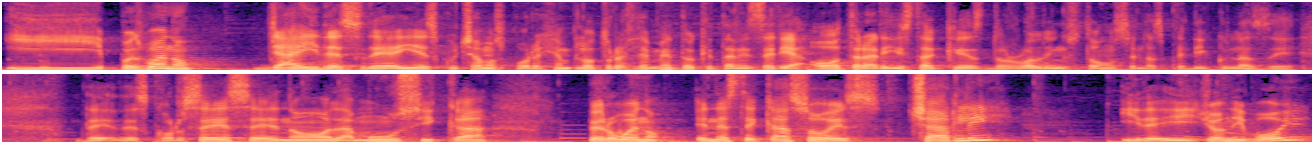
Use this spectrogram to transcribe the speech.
Y pues bueno, ya ahí desde ahí escuchamos, por ejemplo, otro elemento que también sería otra arista, que es The Rolling Stones en las películas de, de, Scorsese, ¿no? La música. Pero bueno, en este caso es Charlie y, de, Johnny Boy,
